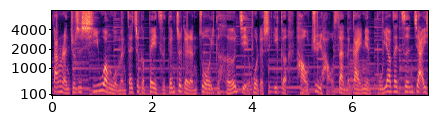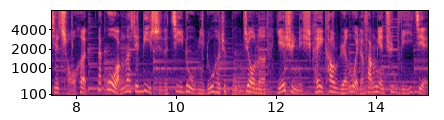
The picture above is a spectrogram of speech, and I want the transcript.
当然就是希望我们在这个辈子跟这个人做一个和解，或者是一个好聚好散的概念，不要再增加一些仇恨。那过往那些历史的记录，你如何去补救呢？也许你可以靠人为的方面去理解，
